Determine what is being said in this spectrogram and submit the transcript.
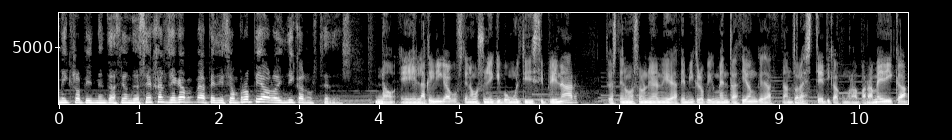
micropigmentación de cejas, ¿llega a petición propia o lo indican ustedes? No, en la clínica pues tenemos un equipo multidisciplinar, entonces tenemos una unidad de micropigmentación que hace tanto la estética como la paramédica.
